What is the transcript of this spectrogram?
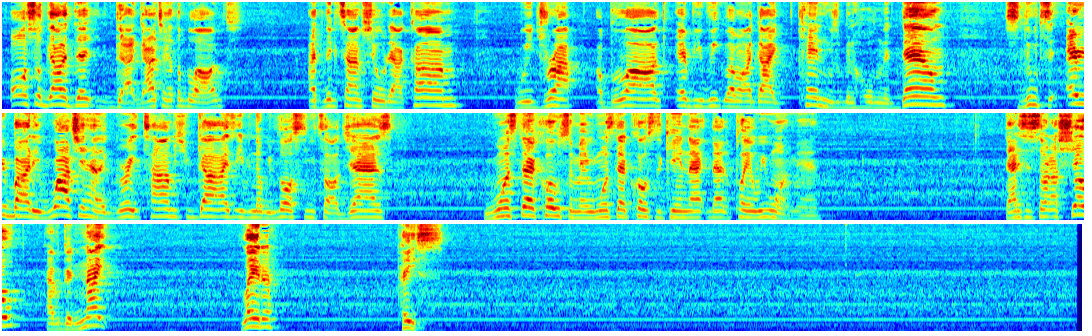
Also, gotta de- gotta, gotta check out the blogs at nicktimeshow.com. We drop a blog every week by my guy Ken, who's been holding it down. Salute to everybody watching. Had a great time with you guys, even though we lost to Utah Jazz. We one step closer, man. We one step closer to getting that, that player we want, man. That is the Start of our show. Have a good night. Later. Peace.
